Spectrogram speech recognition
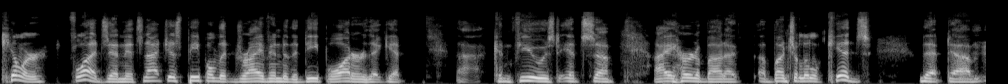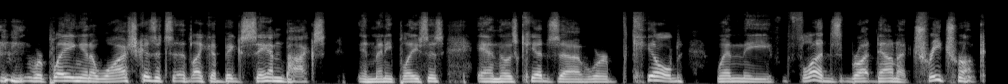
killer floods. And it's not just people that drive into the deep water that get uh, confused. It's uh, I heard about a, a bunch of little kids that um, were playing in a wash because it's uh, like a big sandbox in many places, and those kids uh, were killed when the floods brought down a tree trunk.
